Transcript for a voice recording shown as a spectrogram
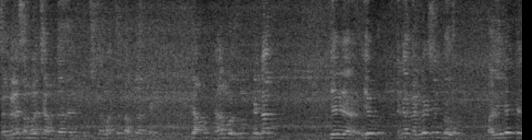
सगळ्या समाजचे आमदार आहेत मोची समाजचाच आमदार आहे ते आपण ठाम बसून त्यांना ते हे त्यांना कन्व्हेन्शन करू आणि ते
